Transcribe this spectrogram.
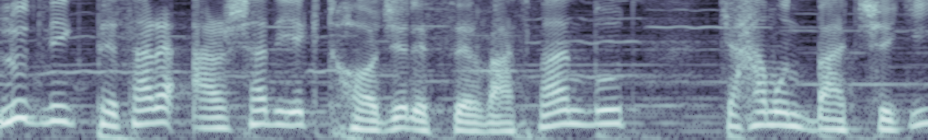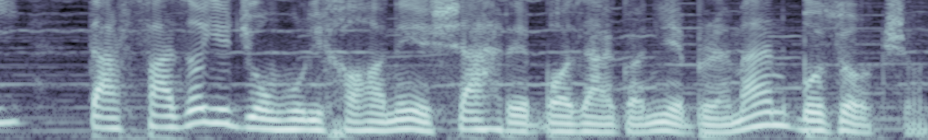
لودویگ پسر ارشد یک تاجر ثروتمند بود که همون بچگی در فضای جمهوری خواهانه شهر بازرگانی برمن بزرگ شد.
